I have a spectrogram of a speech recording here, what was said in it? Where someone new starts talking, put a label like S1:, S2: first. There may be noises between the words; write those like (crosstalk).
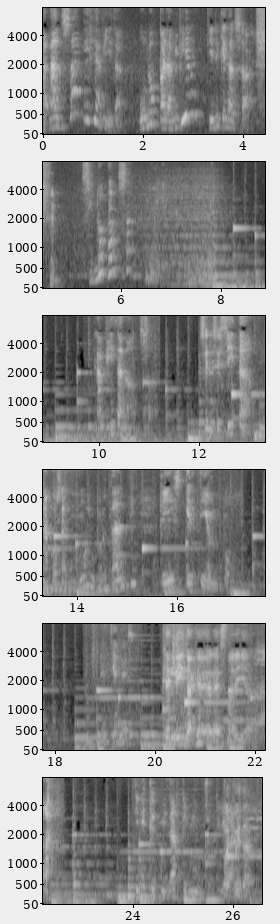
S1: La danza es la vida. Uno para vivir tiene que danzar. (laughs) Si no danza, muere. La vida danza. Se necesita una cosa muy importante que es el tiempo. ¿Entiendes?
S2: Qué linda que eres, María.
S1: Ah. Tienes que cuidarte mucho.
S2: Voy a cuidar.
